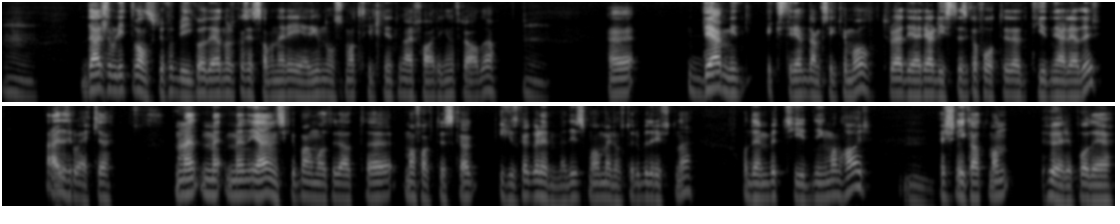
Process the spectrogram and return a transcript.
Mm. Det er liksom litt vanskelig å forbigå det når du skal sette sammen en regjering med noen som har tilknytning og erfaringen fra det. Mm. Eh, Det er mitt ekstremt langsiktige mål. Tror jeg det er realistisk å få til den tiden jeg leder? Nei, det tror jeg ikke. Men, men, men jeg ønsker på mange måter at eh, man faktisk skal, ikke skal glemme de små og mellomstore bedriftene og den betydning man har, Mm. slik at man hører på det.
